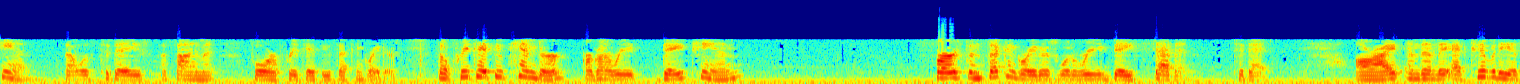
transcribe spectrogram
10. That was today's assignment for pre-K through second graders. So pre-K through kinder are going to read day 10. First and second graders would read day 7 today. All right, and then the activity is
